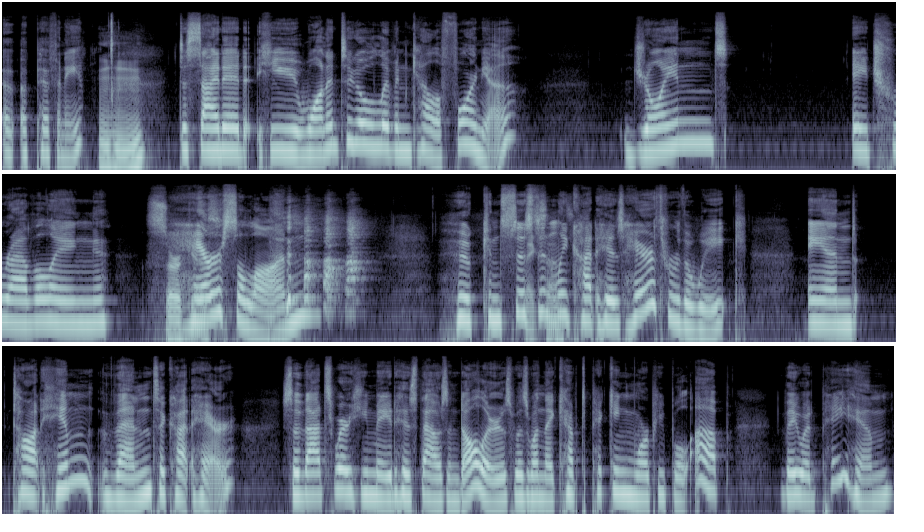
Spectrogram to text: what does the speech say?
epiphany, Mm-hmm. decided he wanted to go live in California, joined a traveling Circus. hair salon who consistently cut his hair through the week and taught him then to cut hair. So that's where he made his thousand dollars was when they kept picking more people up, they would pay him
